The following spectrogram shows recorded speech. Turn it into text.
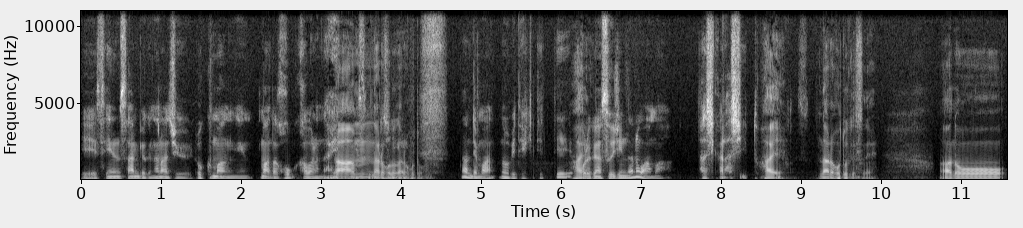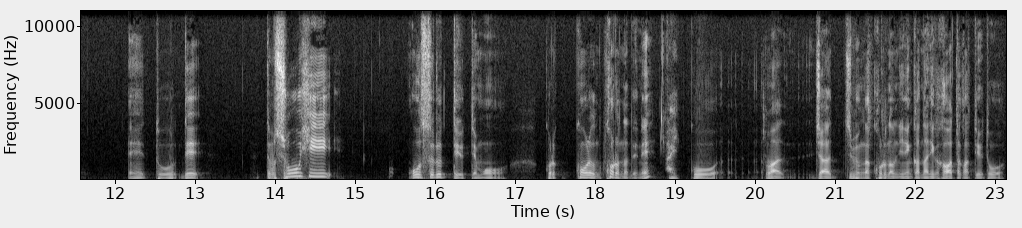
えー1376万円。まあ、だほぼ変わらない。ああ、うん、なるほど、なるほど。なんで、まあ、伸びてきてて、はいこれぐらいの数字なのは、まあ、確からしいと。はい。なるほどですね。あのーえーっと、で、でも消費をするって言っても、これコロコロナでね、はい。こう、まあ、じゃあ自分がコロナの2年間何が変わったかっていうと、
